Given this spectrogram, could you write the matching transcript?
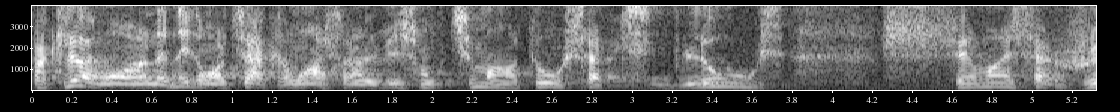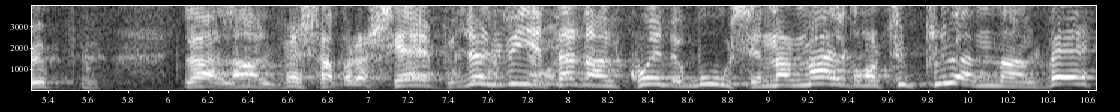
Fait que là, à un moment donné, mon a commencé à enlever son petit manteau, sa petite blouse, c'est moi, sa jupe. Là, elle enlevait sa brossière. Puis là, lui, il était dans le coin debout. C'est normal qu'on tue plus elle en enlevait,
